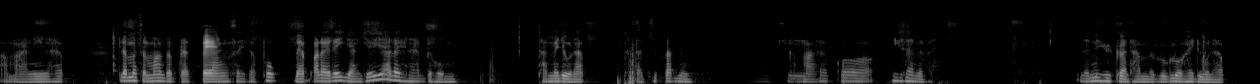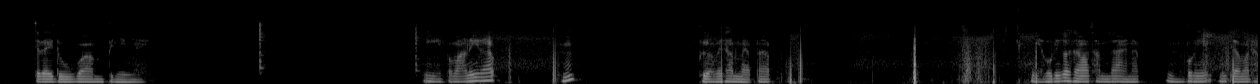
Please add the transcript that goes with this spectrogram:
ประมาณนี้นะครับ แล้วมันสามารถแบบดัดแปลงใส่กับพวกแบบอะไรได้อย่างเยอะแยะเลยนะครับเดี๋ยวผมทำให้ดูนะครับตัดคลิปแป๊บหนึ่งโอเคครับก็นี่คือทำแบบไหนและนี่คือการทำแบบลวกๆให้ดูนะครับ จะได้ดูว่ามันเป็นยังไง นี่ประมาณนี้นะครับหึเผื่อไปทำแบบนะครับเนี่ยพวกนี้ก็สามารถทำได้นะครับอืมพวกนี้มันจะมาท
